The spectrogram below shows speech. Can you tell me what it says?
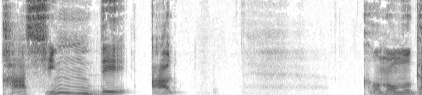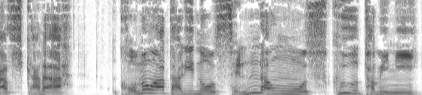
家臣である。この昔から、この辺りの戦乱を救うために、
